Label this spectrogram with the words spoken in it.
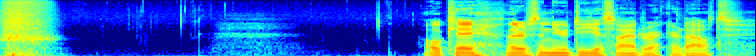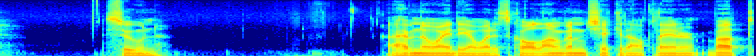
okay, there's a new Deicide record out soon. I have no idea what it's called. I'm gonna check it out later. But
